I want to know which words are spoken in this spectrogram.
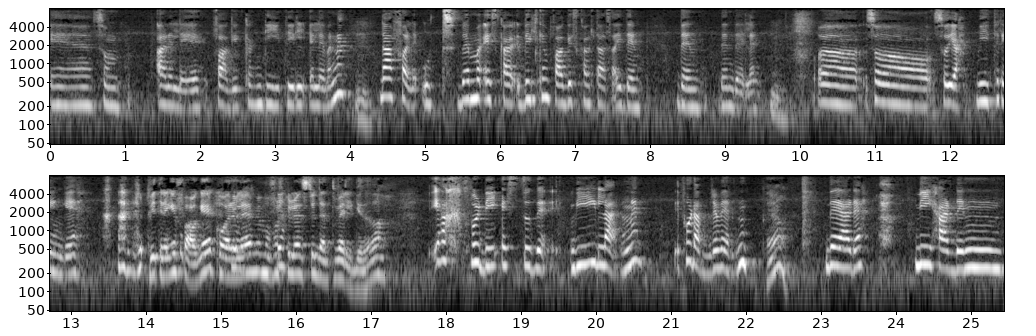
eh, som RLE-faget kan gi til elevene, da faller ut. Hvem skal, hvilken fag skal ta seg den, den, den delen? Eh, så, så ja, vi trenger RLE. Vi trenger faget, KRLE, men hvorfor skulle en student velge det, da? Ja, fordi vi lærerne forandrer verden. Ja. Det er det. Vi har den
